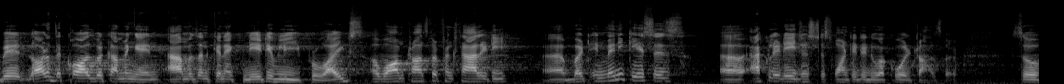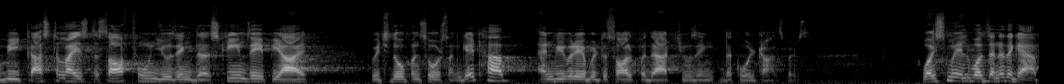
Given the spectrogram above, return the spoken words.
where a lot of the calls were coming in. Amazon Connect natively provides a warm transfer functionality, uh, but in many cases, uh, Accolade agents just wanted to do a cold transfer. So we customized the soft phone using the Streams API, which is open source on GitHub, and we were able to solve for that using the cold transfers. Voicemail was another gap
